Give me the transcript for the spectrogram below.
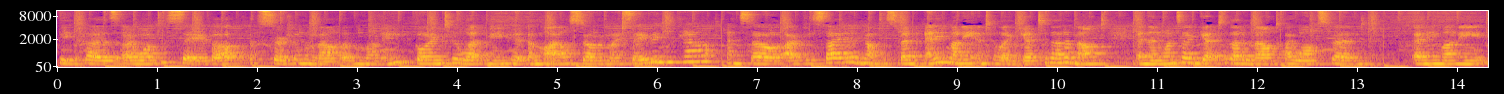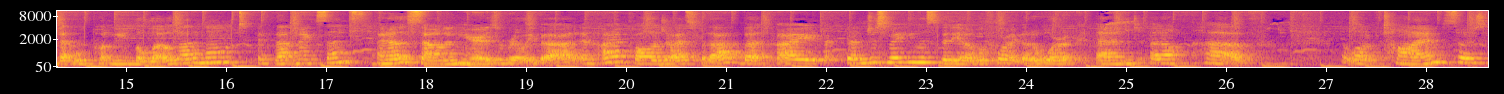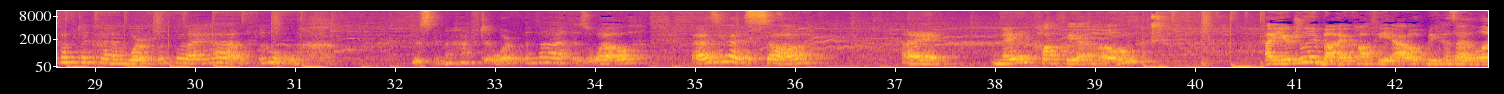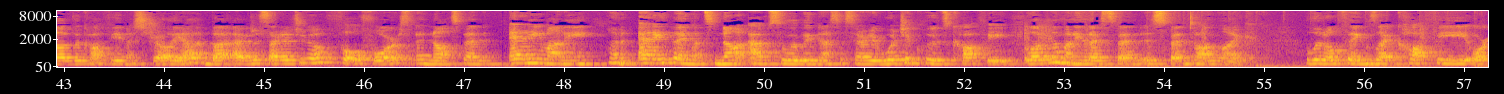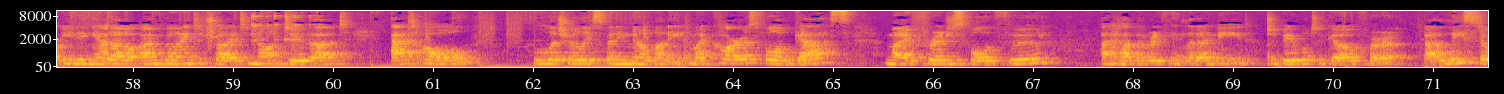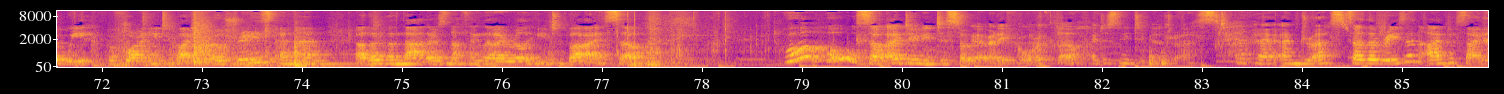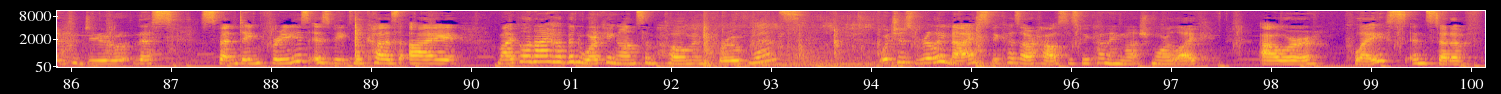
because I want to save up a certain amount of money going to let me hit a milestone in my savings account and so I've decided not to spend any money until I get to that amount and then once I get to that amount I won't spend any money that will put me below that amount, if that makes sense. I know the sound in here is really bad and I apologize for that, but I am just making this video before I go to work and I don't have a lot of time, so I just have to kind of work with what I have. Ooh, just gonna have to work with that as well. As you guys saw, I made a coffee at home I usually buy coffee out because I love the coffee in Australia, but I've decided to go full force and not spend any money on anything that's not absolutely necessary, which includes coffee. A lot of the money that I spend is spent on like little things like coffee or eating out. So I'm going to try to not do that at all. Literally spending no money. My car is full of gas, my fridge is full of food, I have everything that I need. I should be able to go for at least a week before I need to buy groceries and then other than that there's nothing that I really need to buy so Woohoo! So I do need to still get ready for work though. I just need to get dressed. Okay, I'm dressed. So the reason I've decided to do this spending freeze is because I, Michael and I have been working on some home improvements, which is really nice because our house is becoming much more like our place instead of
